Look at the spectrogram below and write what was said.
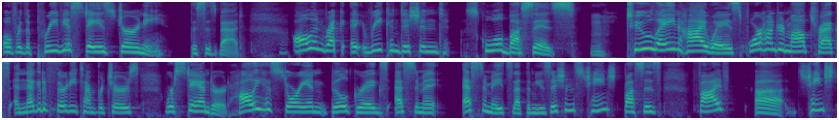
over the previous day's journey. This is bad. All in rec- uh, reconditioned school buses. Mm. Two lane highways, 400 mile treks, and negative 30 temperatures were standard. Holly historian Bill Griggs estimate, estimates that the musicians changed buses five uh, changed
